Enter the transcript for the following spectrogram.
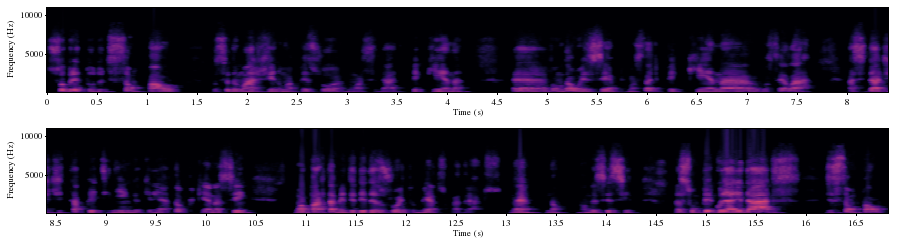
sobretudo de São Paulo. Você não imagina uma pessoa numa cidade pequena, é, vamos dar um exemplo, uma cidade pequena, sei lá, a cidade de Tapetininga, que nem é tão pequena assim, um apartamento de 18 metros quadrados, né? Não, não necessita. Mas são peculiaridades de São Paulo.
